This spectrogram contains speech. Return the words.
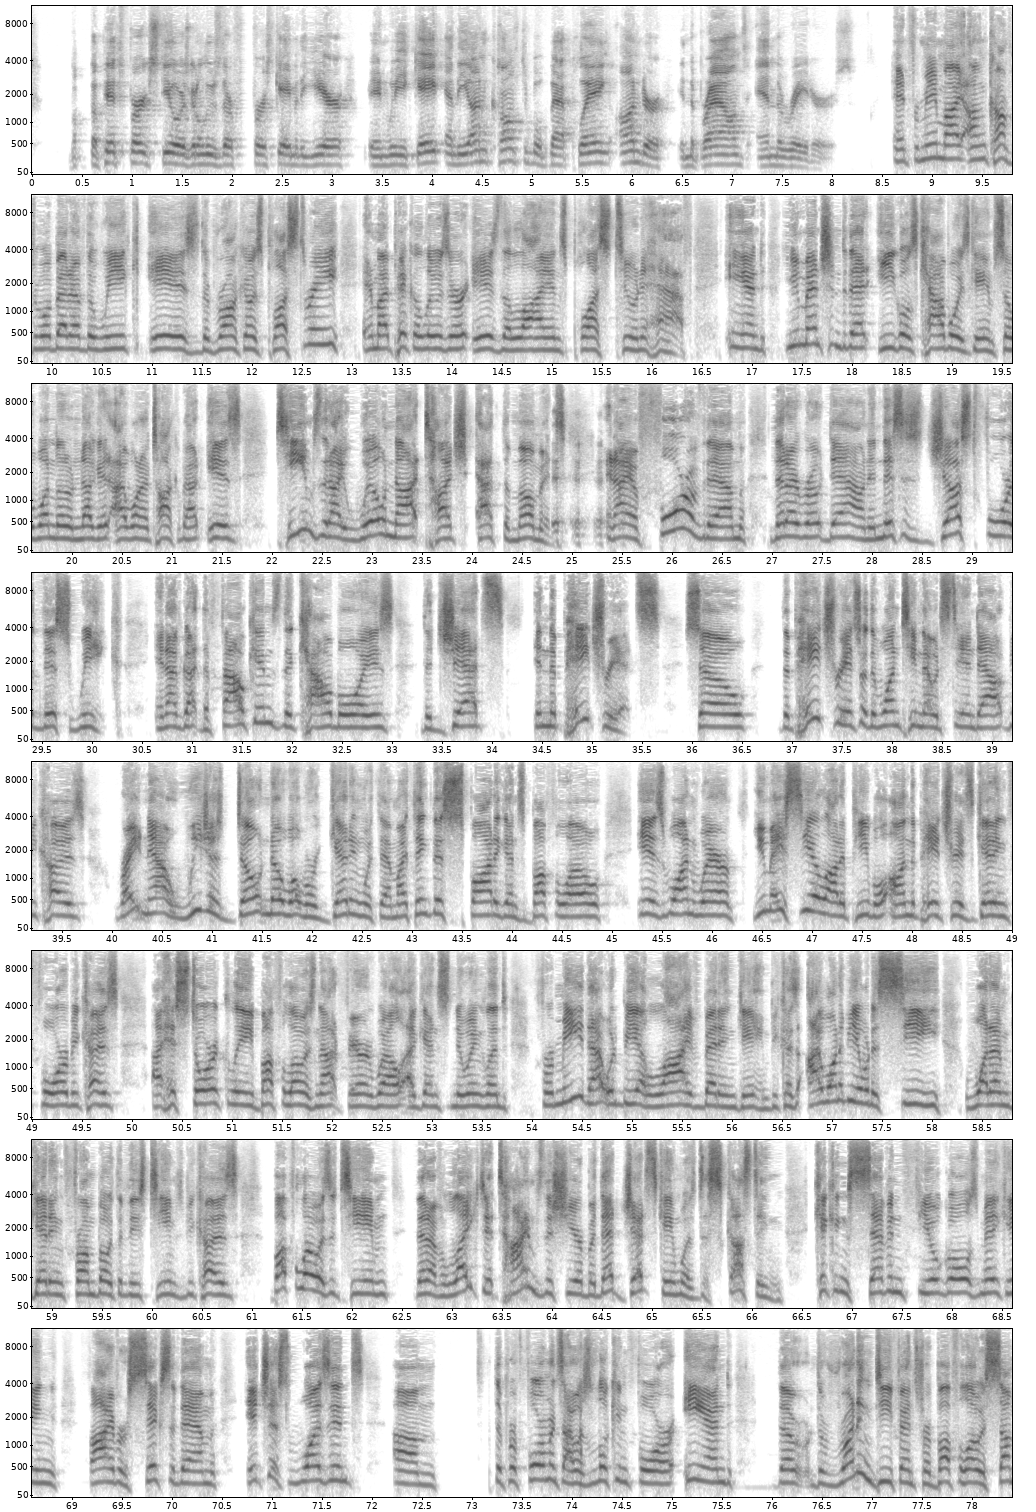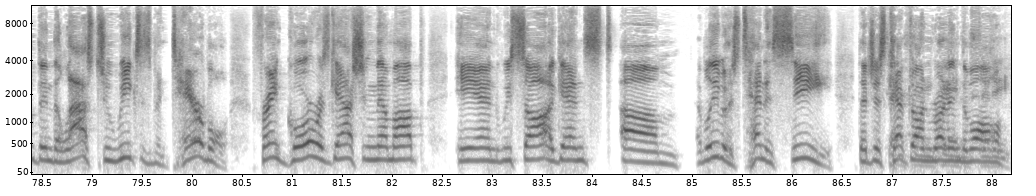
The Pittsburgh Steelers going to lose their first game of the year in week eight, and the uncomfortable bet playing under in the Browns and the Raiders. And for me, my uncomfortable bet of the week is the Broncos plus three, and my pick a loser is the Lions plus two and a half. And you mentioned that Eagles Cowboys game. So, one little nugget I want to talk about is teams that I will not touch at the moment. and I have four of them that I wrote down, and this is just for this week. And I've got the Falcons, the Cowboys, the Jets, and the Patriots. So, the Patriots are the one team that would stand out because right now we just don't know what we're getting with them. I think this spot against Buffalo is one where you may see a lot of people on the Patriots getting four because uh, historically Buffalo has not fared well against New England. For me, that would be a live betting game because I want to be able to see what I'm getting from both of these teams because Buffalo is a team that I've liked at times this year, but that Jets game was disgusting. Kicking seven field goals, making five or six of them. It just wasn't um, the performance I was looking for. And the the running defense for Buffalo is something the last two weeks has been terrible. Frank Gore was gashing them up, and we saw against um, I believe it was Tennessee that just Tennessee, kept on running Kansas the ball.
